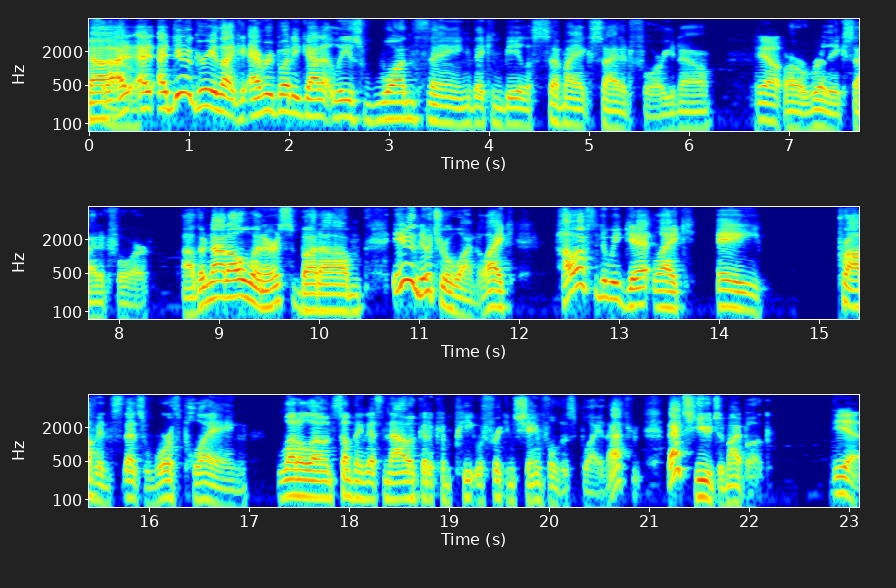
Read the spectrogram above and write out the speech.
No, So- I, I I do agree. Like everybody got at least one thing they can be semi excited for, you know, Yeah, or really excited for. Uh, they're not all winners, but um, even the neutral one. Like, how often do we get like a province that's worth playing, let alone something that's now going to compete with freaking shameful display? That's that's huge in my book. yeah,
